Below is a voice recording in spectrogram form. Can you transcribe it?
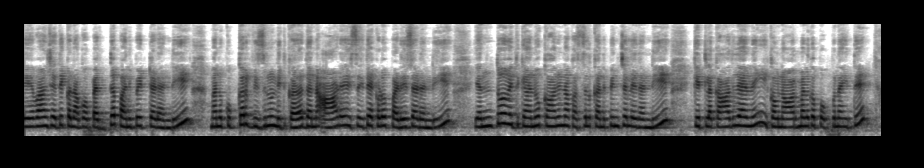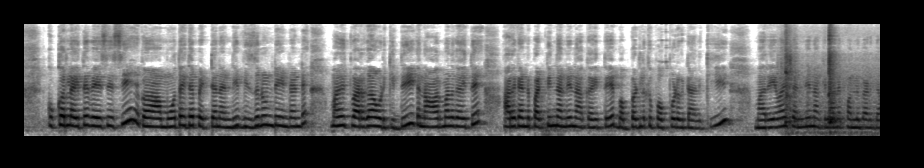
రేవాన్స్ అయితే ఇక్కడ నాకు ఒక పెద్ద పని పెట్టాడండి. మన కుక్కర్ విజిల్ ఉండేది కదా దాన్ని ఆడేసి అయితే ఎక్కడో పడేశాడండి. ఎంతో వెతికాను కానీ నాకు అస్సలు కనిపించలేదండి. ఇట్లా కాదులే అని ఇక నార్మల్గా పప్పునైతే కుక్కర్లో అయితే వేసేసి ఒక మూత అయితే పెట్టానండి. విజిల్ ఉంటే ఏంటంటే మనకి త్వరగా ఉడికిద్ది. ఇక నార్మల్గా అయితే అరగంట పట్టిందండి నాకైతే. బొబ్బట్లకి పప్పు ఉడకటానికి మరేమైతే అన్నీ నాకు ఇలానే పనులు పెడతా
